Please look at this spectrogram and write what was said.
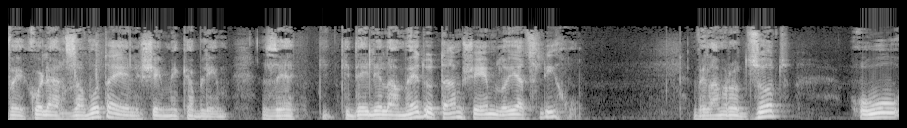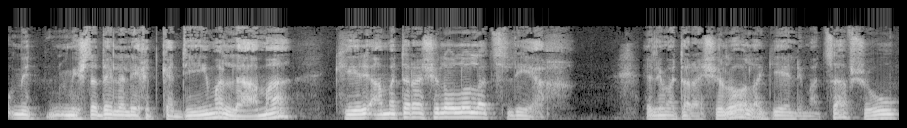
וכל האכזבות האלה שהם מקבלים, זה כדי ללמד אותם שהם לא יצליחו. ולמרות זאת, הוא משתדל ללכת קדימה, למה? כי המטרה שלו לא להצליח, אלא המטרה שלו להגיע למצב שהוא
